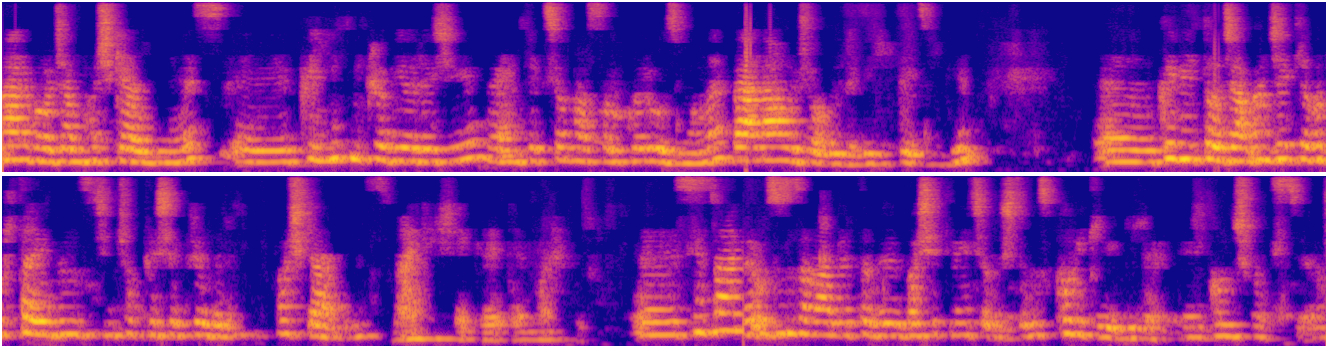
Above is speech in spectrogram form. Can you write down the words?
Merhaba hocam, hoş geldiniz. Ee, klinik mikrobiyoloji ve enfeksiyon hastalıkları uzmanı Berna Hocaoğlu ile birlikteyiz bugün. Ee, kıymetli hocam, öncelikle vakit ayırdığınız için çok teşekkür ederim. Hoş geldiniz. Ben teşekkür ederim. Hoş bulduk. Ee, sizlerle uzun zamandır tabii baş etmeye çalıştığımız COVID ile ilgili e, konuşmak istiyorum.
